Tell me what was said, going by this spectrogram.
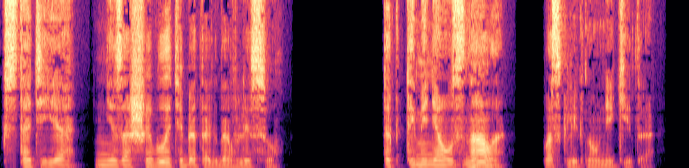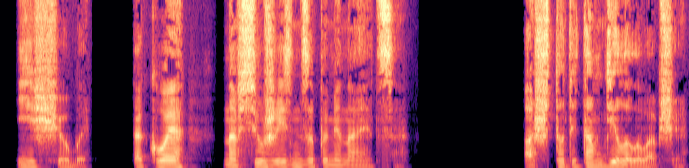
Кстати, я не зашибла тебя тогда в лесу?» «Так ты меня узнала?» — воскликнул Никита. «Еще бы. Такое на всю жизнь запоминается». «А что ты там делала вообще?»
